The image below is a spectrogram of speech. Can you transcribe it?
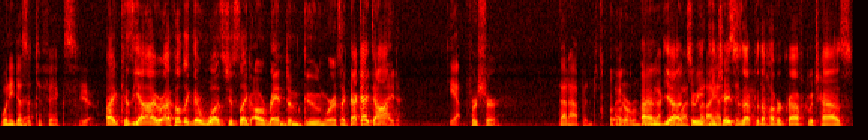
when he does Yeah. it to Fixx. yeah. because yeah I, I felt like there was just like a random goon where it's like that guy died Yeah, for sure. That happened. I don't remember and exactly yeah what, so he, he had the chases after the hovercraft which has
